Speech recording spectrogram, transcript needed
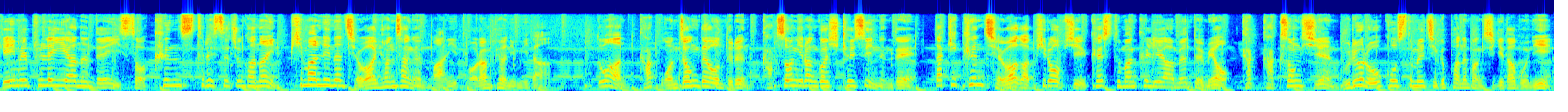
게임을 플레이하는 데 있어 큰 스트레스 중 하나인 피말리는 재화 현상은 많이 덜한 편입니다 또한 각 원정대원들은 각성이란 걸 시킬 수 있는데 딱히 큰 재화가 필요없이 퀘스트만 클리어하면 되며 각 각성시엔 무료로 코스튬을 지급하는 방식이다 보니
